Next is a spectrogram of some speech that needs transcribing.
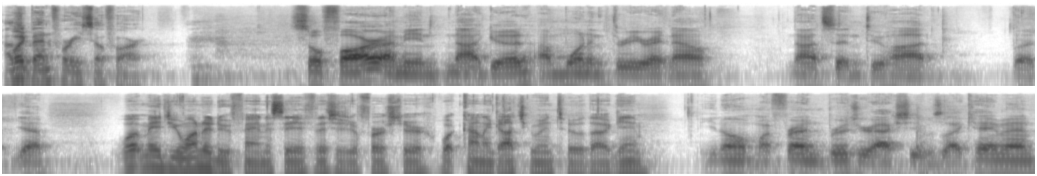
how's What- it been for you so far? So far, I mean, not good. I'm one and three right now. Not sitting too hot, but yeah. What made you want to do fantasy if this is your first year? What kind of got you into the game? You know, my friend Bridger actually was like, "Hey, man,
